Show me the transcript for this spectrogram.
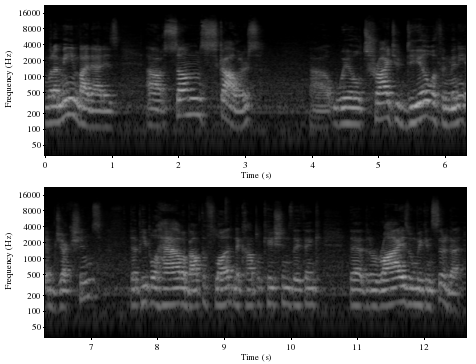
What I mean by that is uh, some scholars uh, will try to deal with the many objections that people have about the flood and the complications they think that, that arise when we consider that.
